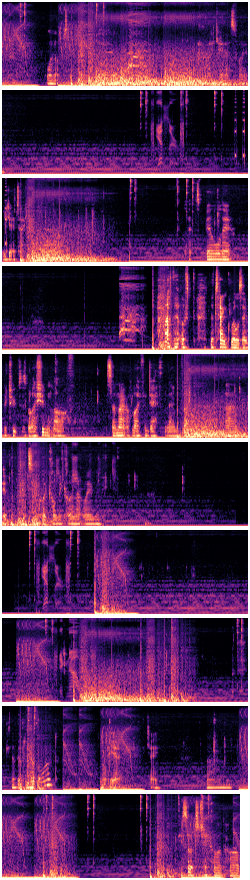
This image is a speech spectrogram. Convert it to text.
one up to there. That's fine. Yes, sir. You get there. Let's build it. the, the tank rolls over troops as well. I shouldn't laugh. It's a matter of life and death for them, but um, it did seem quite comical in that. Yes,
